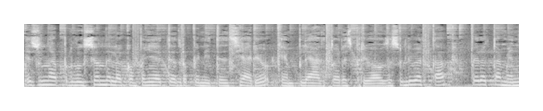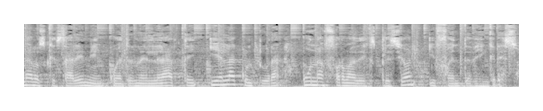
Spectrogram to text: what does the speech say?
Es una producción de la compañía de teatro penitenciario que emplea a actores privados de su libertad, pero también a los que salen y encuentran en el arte y en la cultura una forma de expresión y fuente de ingreso.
